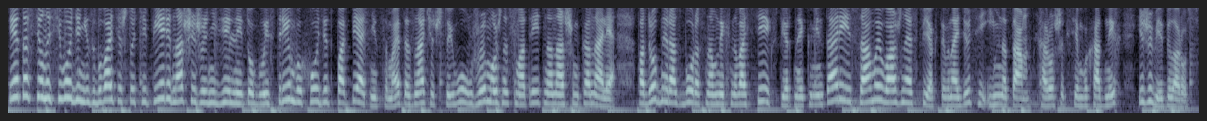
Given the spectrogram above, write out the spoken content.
И это все на сегодня. Не забывайте, что теперь наш еженедельный итоговый стрим выходит по пятницам. А это значит, что его уже можно смотреть на нашем канале. Подробный разбор основных новостей, экспертные комментарии и самые важные аспекты вы найдете именно там. Хороших всем выходных и живи Беларусь!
